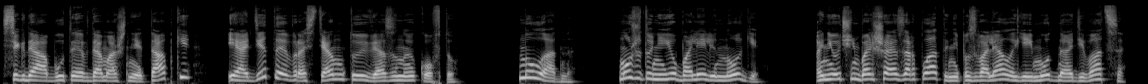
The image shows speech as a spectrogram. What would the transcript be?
всегда обутая в домашние тапки – и одетая в растянутую вязаную кофту. Ну ладно, может, у нее болели ноги, а не очень большая зарплата не позволяла ей модно одеваться.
